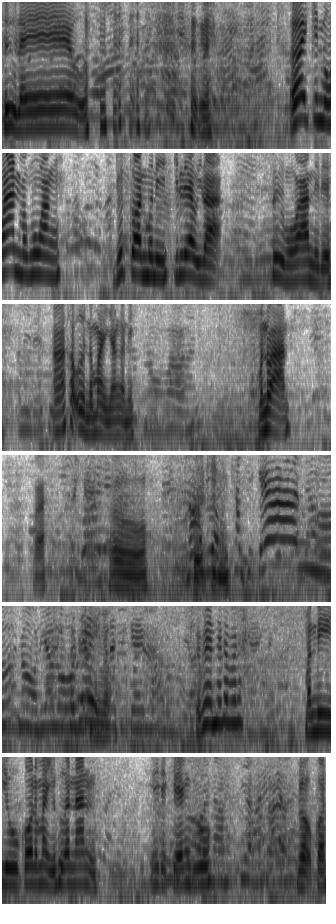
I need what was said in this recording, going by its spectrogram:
ซื้อแล้ว เอ้ย กินเมื่านมักม่วงหยุดก่อนมือนี้กินแล้วอีละซื้อเมื่านนี่เด้อะเขาเอิ้นน้ำใหม่ยังอันนี้ มันหวานหวานเออเคยกินทำสิแกนหน่อเดียวโลเดียวได้สิแกนกระเพ็นให้ได้ปะนะมันมีอยู่ก้อนน้ำใหม่อยู่เฮือนนั่นนี่แต่แกงอยู่เลาะก่อน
